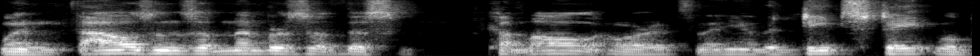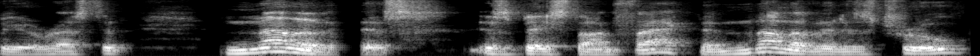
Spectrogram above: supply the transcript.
when thousands of members of this cabal or the, you know, the deep state will be arrested None of this is based on fact and none of it is true,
